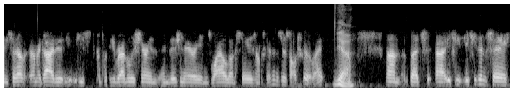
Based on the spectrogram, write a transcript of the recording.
and said, "Oh, oh my God, he- he's completely revolutionary and, and visionary, and he's wild on stage." And I was like, "This is just all true, right?" Yeah. Um, but uh, if you if you didn't say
